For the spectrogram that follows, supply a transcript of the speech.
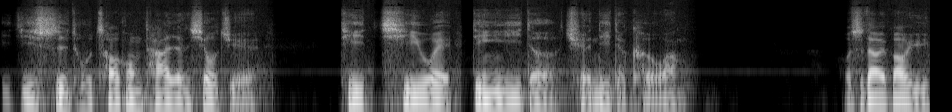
以及试图操控他人嗅觉、替气味定义的权利的渴望。我是大卫鲍鱼，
